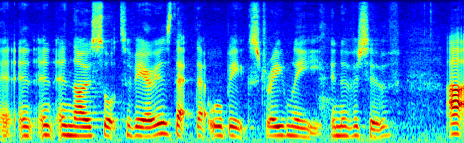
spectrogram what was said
in, in, in those sorts of areas. That, that will be extremely innovative. Uh,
